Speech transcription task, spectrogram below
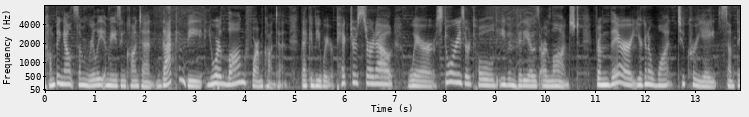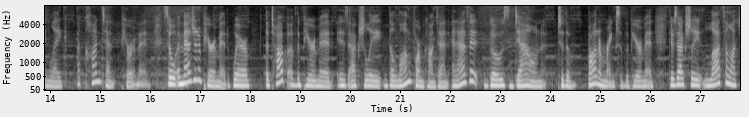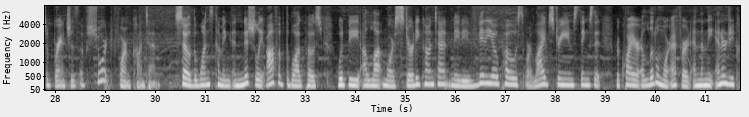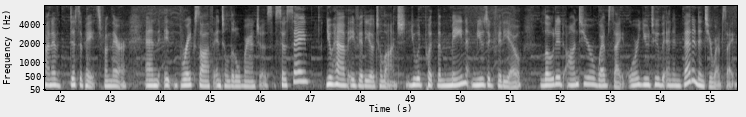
pumping out some really amazing content. That can be your long form content. That can be where your pictures start out, where stories are told, even videos are launched. From there, you're going to want to create something like a content pyramid. So imagine a pyramid where the top of the pyramid is actually the long form content. And as it goes down to the bottom ranks of the pyramid, there's actually lots and lots of branches of short form content. So, the ones coming initially off of the blog post would be a lot more sturdy content, maybe video posts or live streams, things that require a little more effort. And then the energy kind of dissipates from there and it breaks off into little branches. So, say you have a video to launch. You would put the main music video loaded onto your website or YouTube and embedded into your website.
